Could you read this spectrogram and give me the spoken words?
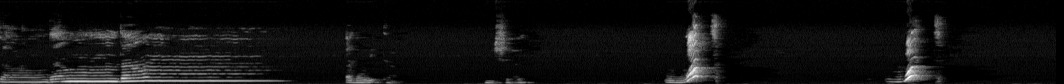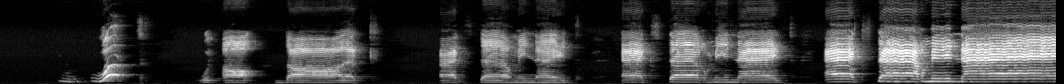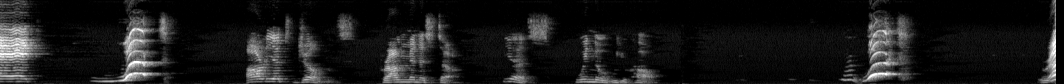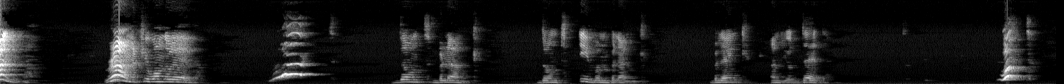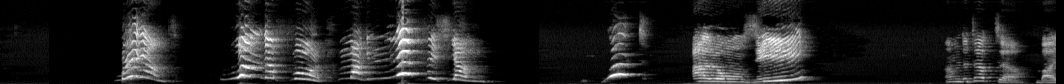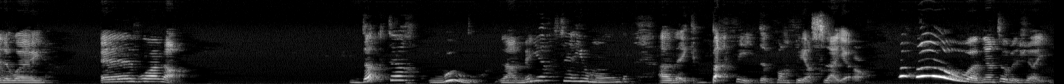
Dun, dun, dun. Ma chérie. What? What? What? We are Dalek. Exterminate. Exterminate. Exterminate. Harriet Jones, Prime Minister. Yes, we know you are. What? Run! Run if you want to live. What? Don't blink. Don't even blink. Blink and you're dead. Allons-y! I'm the doctor, by the way. Et voilà. Doctor Who, la meilleure série au monde, avec Buffy the Vampire Slayer. Wouhou! À bientôt, mes chéris.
